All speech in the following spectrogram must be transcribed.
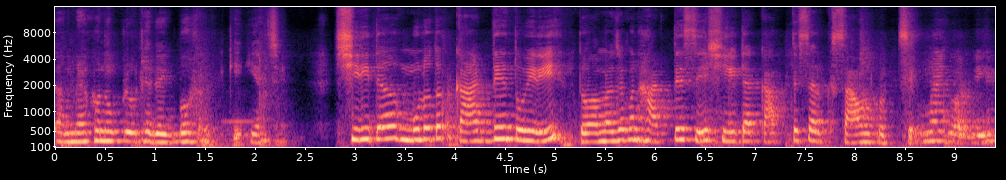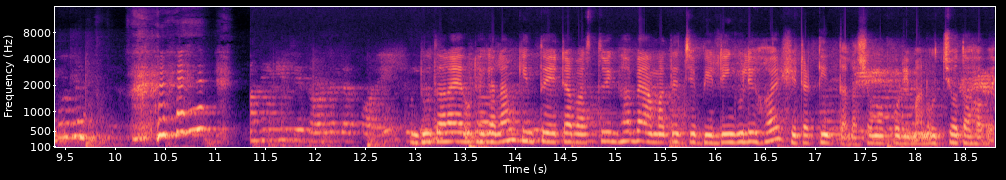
তো আমরা এখন উপরে উঠে দেখব কি কি আছে। সিঁড়িটা মূলত কাঠ দিয়ে তৈরি। তো আমরা যখন হাঁটতেছি, সিঁড়িটা কাঁপতেছে আর সাউন্ড করছে। দুতলায় উঠে গেলাম, কিন্তু এটা বাস্তবিকভাবে আমাদের যে বিল্ডিংগুলি হয়, সেটার তিনতলা সম পরিমাণ উচ্চতা হবে।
